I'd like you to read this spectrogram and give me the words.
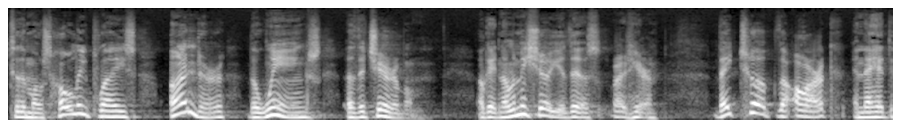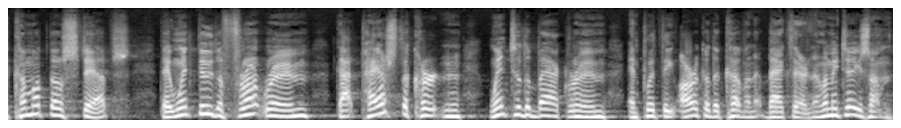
to the most holy place under the wings of the cherubim. Okay, now let me show you this right here. They took the ark and they had to come up those steps. They went through the front room, got past the curtain, went to the back room, and put the Ark of the Covenant back there. Now, let me tell you something.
